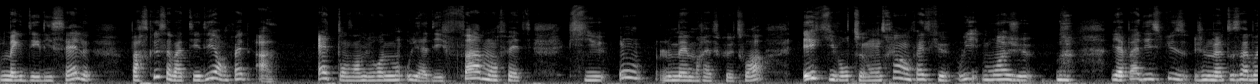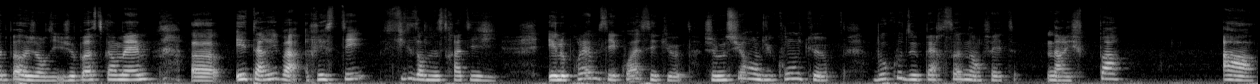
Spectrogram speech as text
Make Daily Sell, parce que ça va t'aider en fait à être dans un environnement où il y a des femmes en fait qui ont le même rêve que toi et qui vont te montrer en fait que oui moi je il n'y a pas d'excuse je ne me sabote pas aujourd'hui je poste quand même euh, et tu arrives à rester fixe dans une stratégie et le problème, c'est quoi? C'est que je me suis rendu compte que beaucoup de personnes, en fait, n'arrivent pas à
